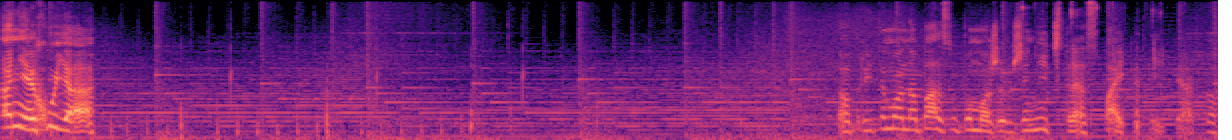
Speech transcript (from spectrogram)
А ні, хуя. Добре, йдемо на базу, бо може вже ніч треба спайкати йти, а то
